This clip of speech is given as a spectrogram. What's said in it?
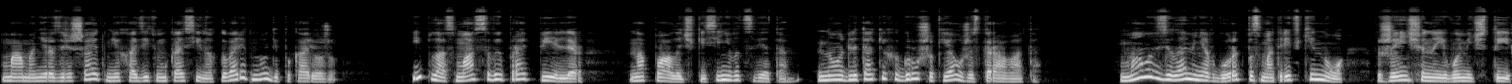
Мама не разрешает мне ходить в мокасинах, говорит, ноги покорежу. И пластмассовый пропеллер на палочке синего цвета. Но для таких игрушек я уже старовата. Мама взяла меня в город посмотреть кино Женщина его мечты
